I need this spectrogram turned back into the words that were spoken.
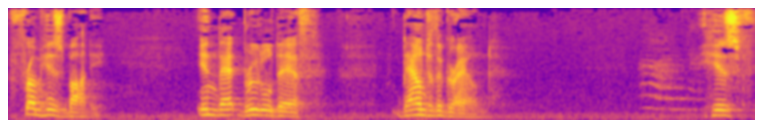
from his body in that brutal death down to the ground his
